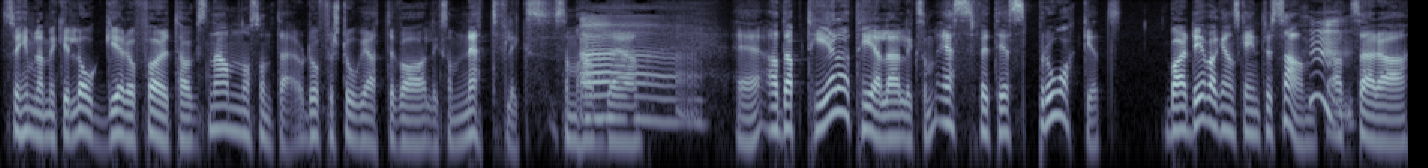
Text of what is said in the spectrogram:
så himla mycket loggor och företagsnamn och sånt där. Och då förstod jag att det var liksom Netflix som hade Ah. eh, adapterat hela liksom SVT-språket. Bara det var ganska intressant. Att så här,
